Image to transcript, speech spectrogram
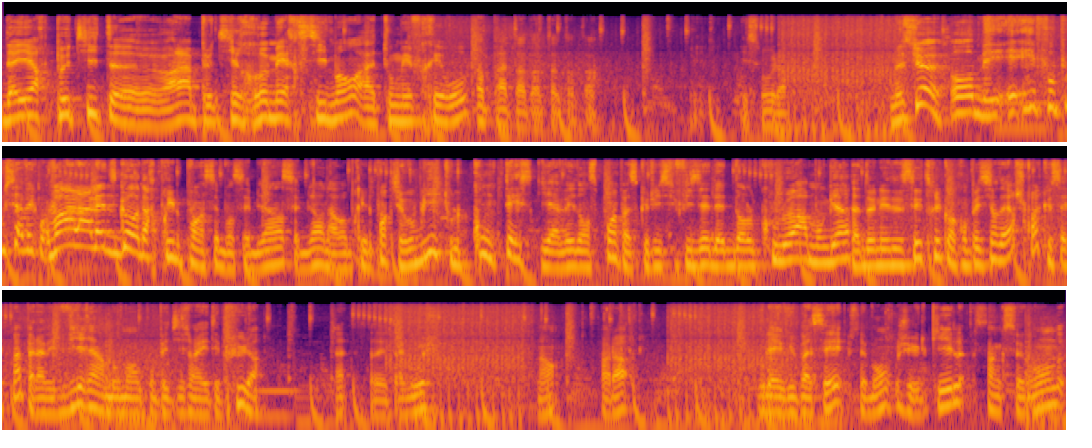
D'ailleurs, petite... Euh, voilà, petit remerciement à tous mes frérots. Hop, attends, attends, attends, attends. Ils sont où, là? Monsieur Oh, mais il eh, eh, faut pousser avec moi. Voilà, let's go On a repris le point. C'est bon, c'est bien, c'est bien, on a repris le point. J'ai oublié tout le contest qu'il y avait dans ce point parce que il suffisait d'être dans le couloir, mon gars. T'as donné de ces trucs en compétition. D'ailleurs, je crois que cette map, elle avait viré un moment en compétition. Elle était plus là. Ah, ça doit être à gauche. Non, voilà. Vous l'avez vu passer, c'est bon, j'ai eu le kill. 5 secondes.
